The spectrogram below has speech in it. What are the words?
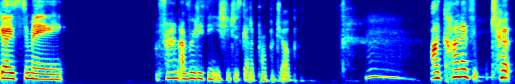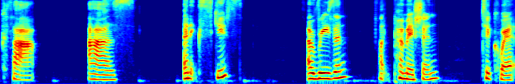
goes to me Fran, I really think you should just get a proper job. Mm. I kind of took that as an excuse, a reason, like permission to quit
